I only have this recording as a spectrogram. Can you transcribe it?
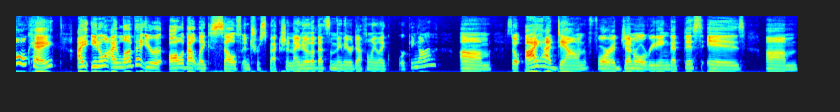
Oh, okay. I, you know, I love that you're all about like self introspection. I know that that's something that you're definitely like working on. Um, so I had down for a general reading that this is, um,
